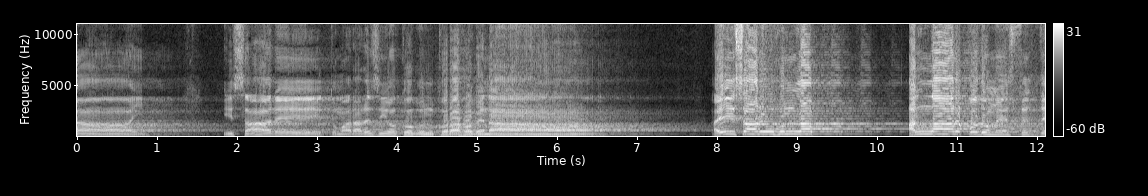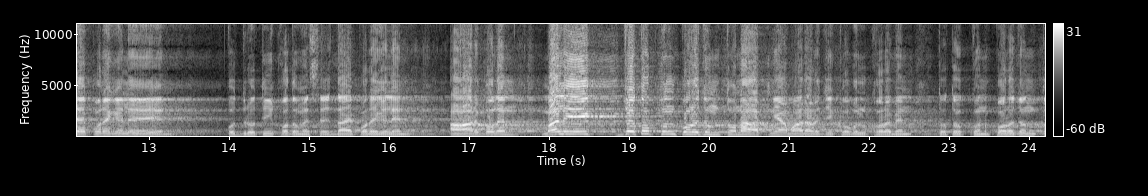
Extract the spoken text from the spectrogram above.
নাই। ইসারে তোমার আর আরজিও কবুল করা হবে না। আল্লাহর কদমে সেজদায় পড়ে গেলেন, কুদরতি কদমে সেজদায় পড়ে গেলেন। আর বলেন, মালিক, যতক্ষণ পর্যন্ত না আপনি আমার আর আরজি কবুল করবেন, ততক্ষণ পর্যন্ত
